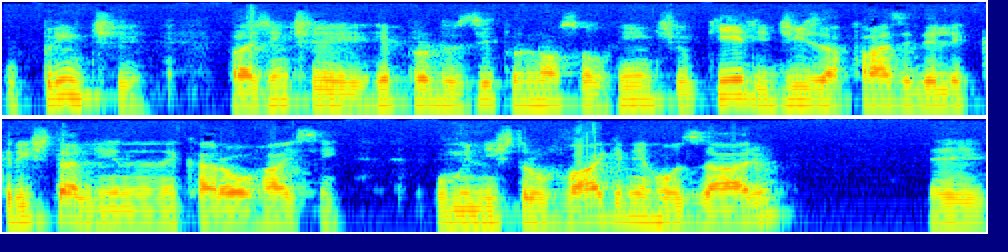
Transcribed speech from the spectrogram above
o print para a gente reproduzir para o nosso ouvinte o que ele diz, a frase dele é cristalina, né, Carol Heissen? O ministro Wagner Rosário é,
